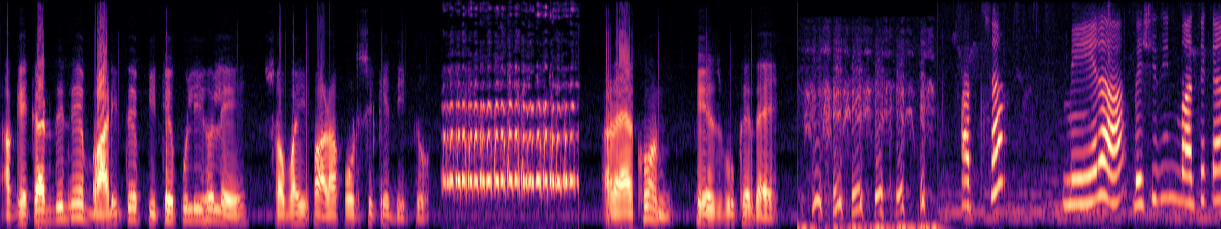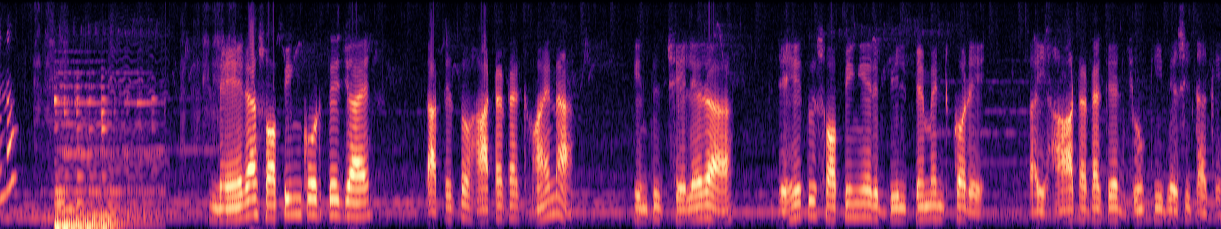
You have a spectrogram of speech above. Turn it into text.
আগেকার দিনে বাড়িতে পিঠে পুলি হলে সবাই পাড়া পড়শিকে দিত। আর এখন ফেসবুকে দেয়। আচ্ছা মেয়েরা বেশি দিন বাঁচে কেন? মেয়েরা শপিং করতে যায় তাতে তো হার্ট অ্যাটাক হয় না। কিন্তু ছেলেরা যেহেতু শপিং এর বিল পেমেন্ট করে তাই হার্ট অ্যাটাকের ঝুঁকি বেশি থাকে।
